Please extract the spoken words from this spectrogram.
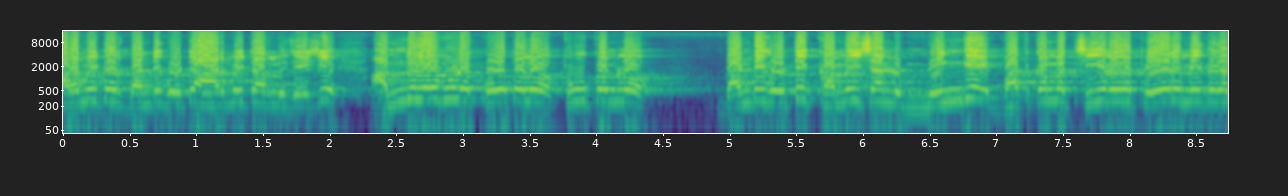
అర మీటర్ దండి కొట్టి ఆరు మీటర్లు చేసి అందులో కూడా కోతలో తూకంలో దండి కొట్టి కమిషన్లు మింగి బతుకమ్మ చీరల పేరు మీదుగా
